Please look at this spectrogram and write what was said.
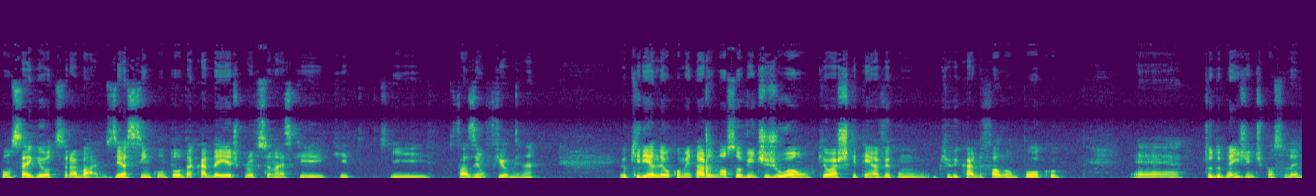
consegue outros trabalhos. E assim com toda a cadeia de profissionais que, que, que fazem um filme, né? Eu queria ler o comentário do nosso ouvinte João, que eu acho que tem a ver com o que o Ricardo falou um pouco. É, tudo bem, gente? Posso ler?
